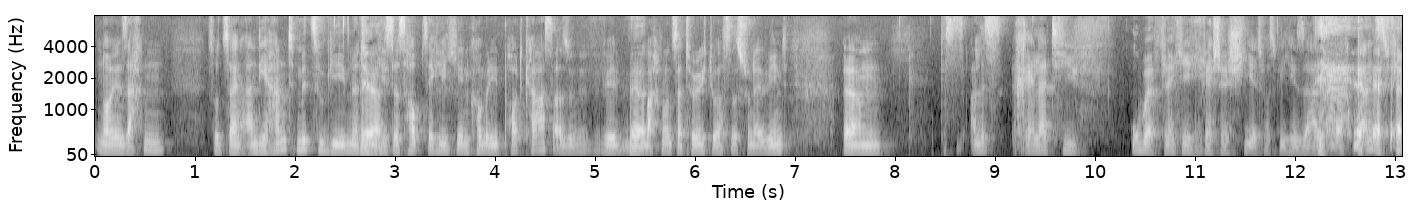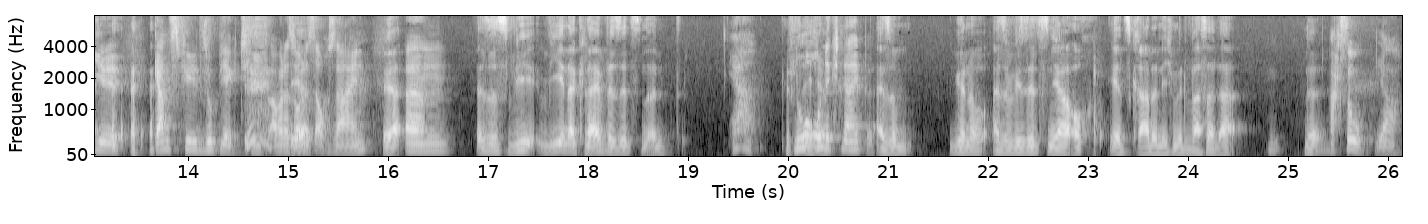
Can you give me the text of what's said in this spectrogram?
neue Sachen sozusagen an die Hand mitzugeben. Natürlich Ja. ist das hauptsächlich hier ein Comedy-Podcast. Also wir Ja. machen uns natürlich, du hast es schon erwähnt, ähm, das ist alles relativ oberflächlich recherchiert, was wir hier sagen. Und auch ganz viel, ganz viel subjektiv, aber das soll Ja. es auch sein. Ja. Ähm, Es ist wie, wie in der Kneipe sitzen und ja, Gespräche. nur ohne Kneipe. Also, genau. Also, wir sitzen ja auch jetzt gerade nicht mit Wasser da. Ne? Ach so, ja.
